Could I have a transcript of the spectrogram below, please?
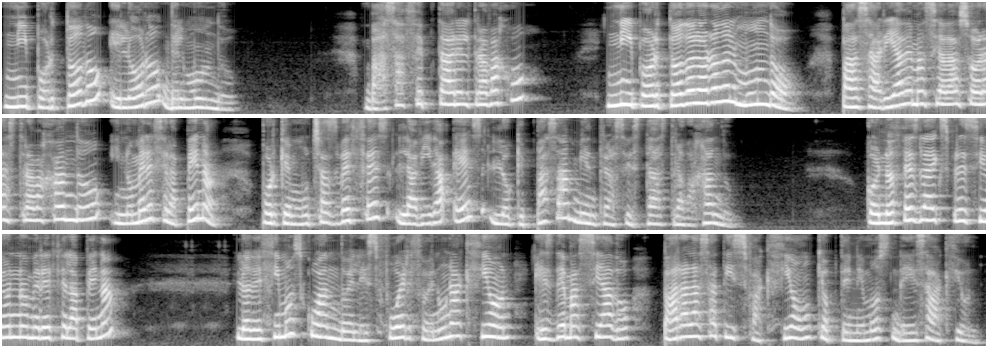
Ni por todo el oro del mundo. ¿Vas a aceptar el trabajo? Ni por todo el oro del mundo. Pasaría demasiadas horas trabajando y no merece la pena, porque muchas veces la vida es lo que pasa mientras estás trabajando. ¿Conoces la expresión no merece la pena? Lo decimos cuando el esfuerzo en una acción es demasiado para la satisfacción que obtenemos de esa acción.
